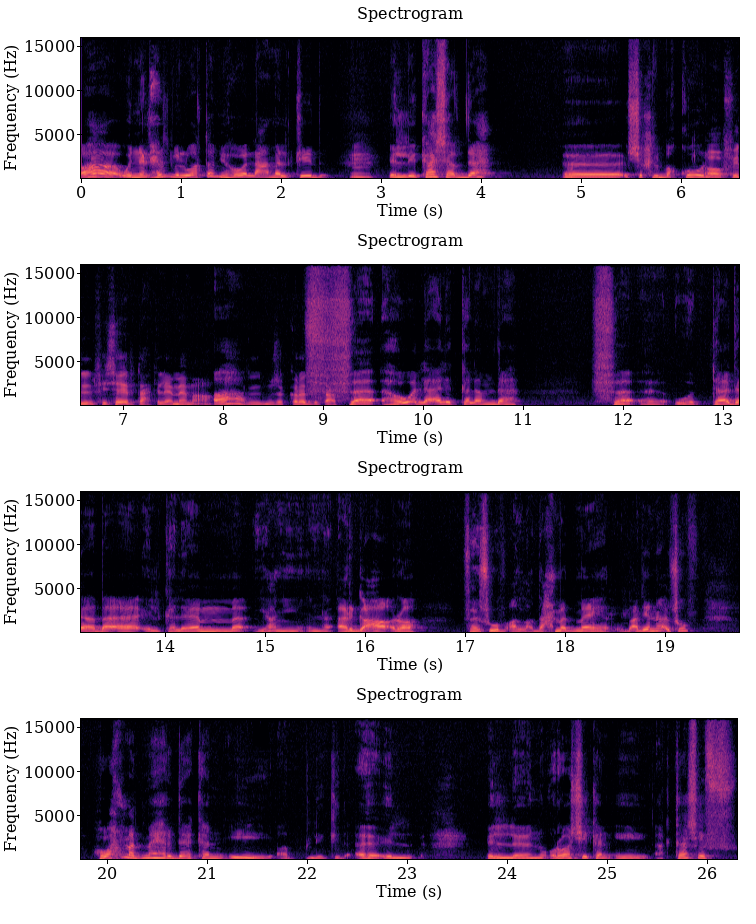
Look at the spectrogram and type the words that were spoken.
آه وإن الحزب الوطني هو اللي عمل كده. مم. اللي كشف ده آه الشيخ البقوري آه في في سائر تحت العمامة آه, آه. المذكرات بتاعته. فهو اللي قال الكلام ده. ف آه، وابتدى بقى الكلام يعني إن أرجع أقرأ فأشوف الله ده أحمد ماهر. وبعدين أشوف هو أحمد ماهر ده كان إيه قبل كده؟ آه ال- النقراشي كان إيه؟ أكتشف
